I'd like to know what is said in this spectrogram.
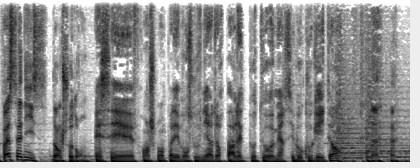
face à Nice dans le Chaudron. Et c'est franchement pas des bons souvenirs de reparler de poteau. Merci beaucoup Gaëtan.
